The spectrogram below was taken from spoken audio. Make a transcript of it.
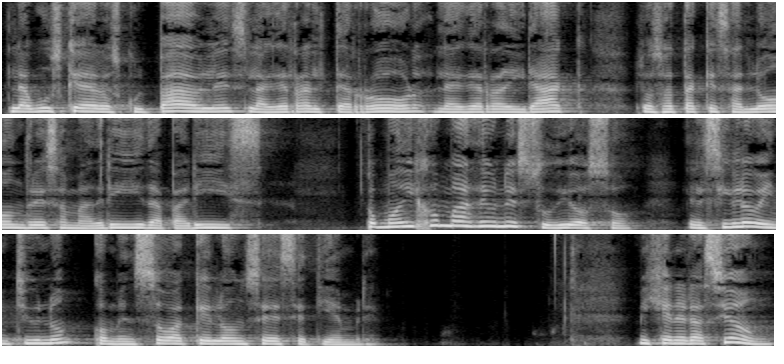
la búsqueda de los culpables, la guerra al terror, la guerra de Irak, los ataques a Londres, a Madrid, a París. Como dijo más de un estudioso, el siglo XXI comenzó aquel 11 de septiembre. Mi generación,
